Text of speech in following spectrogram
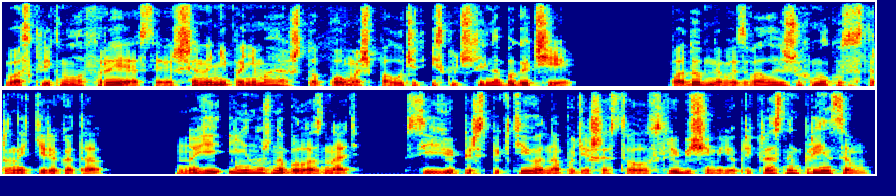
Воскликнула Фрея, совершенно не понимая, что помощь получат исключительно богачи. Подобное вызвало лишь ухмылку со стороны Кирикота. Но ей и не нужно было знать. С ее перспективы она путешествовала с любящим ее прекрасным принцем,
